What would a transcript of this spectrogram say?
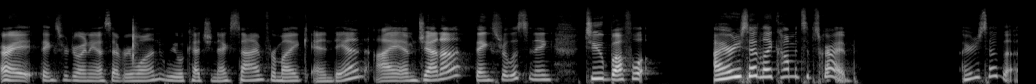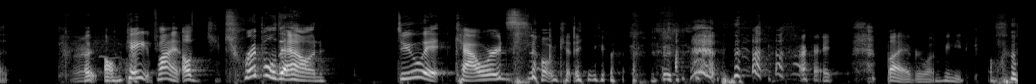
All right. Thanks for joining us, everyone. We will catch you next time. For Mike and Dan, I am Jenna. Thanks for listening to Buffalo. I already said like, comment, subscribe. I already said that. All right. Uh, Okay, fine. I'll triple down. Do it, cowards. No, I'm kidding. All right. Bye, everyone. We need to go.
